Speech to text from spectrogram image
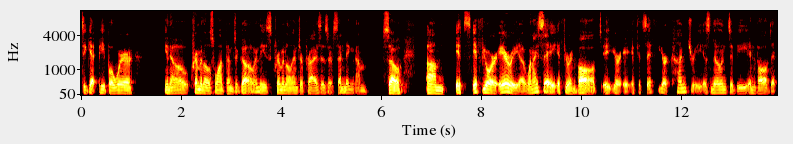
to get people where you know criminals want them to go and these criminal enterprises are sending them. So um, it's if your area when i say if you're involved it, you're, if it's if your country is known to be involved at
